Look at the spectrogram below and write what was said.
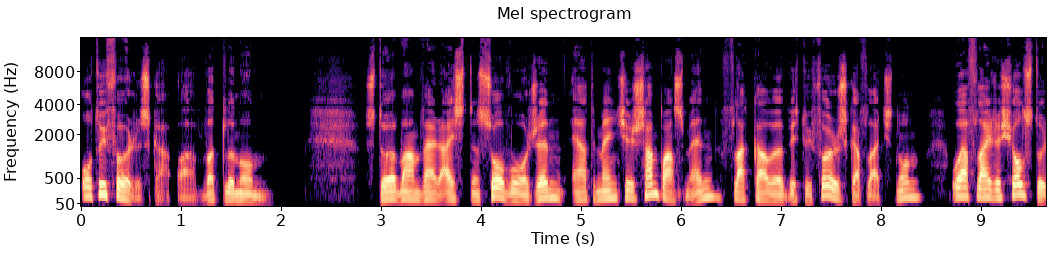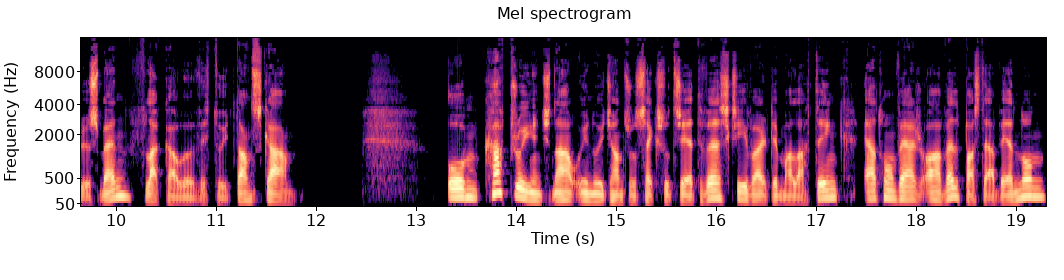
og til føreska av vattelnån. Støvan var eisten så våren er at mennesker sambandsmenn flakka av vitt i føreska flatsnån, og er flere kjolstoresmenn flakka av vitt i danska. Om kapprujinjna i 1936 skriver til Malating at hon var av velpaste av vennon,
